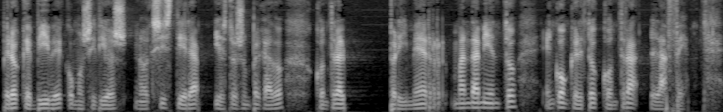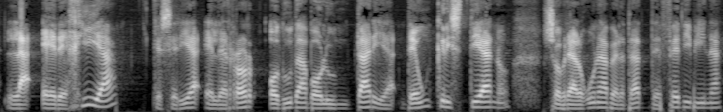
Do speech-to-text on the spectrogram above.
pero que vive como si Dios no existiera, y esto es un pecado contra el primer mandamiento, en concreto contra la fe. La herejía, que sería el error o duda voluntaria de un cristiano sobre alguna verdad de fe divina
